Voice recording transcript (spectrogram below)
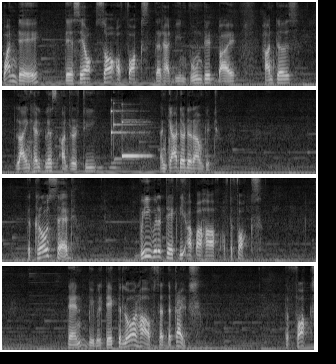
One day they saw a fox that had been wounded by hunters lying helpless under a tree and gathered around it. The crows said, We will take the upper half of the fox. Then we will take the lower half, said the kites. The fox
